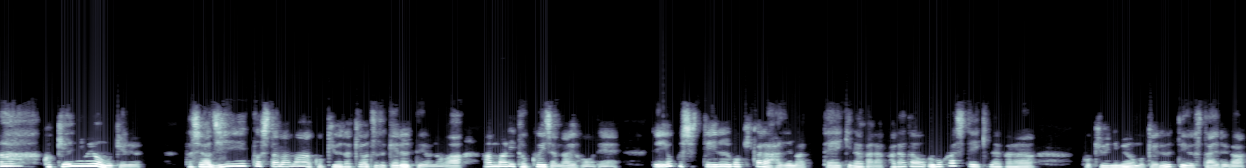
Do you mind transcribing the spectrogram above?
ああ、呼吸に目を向ける。私はじーっとしたまま呼吸だけを続けるっていうのはあんまり得意じゃない方で、で、よく知っている動きから始まっていきながら、体を動かしていきながら、呼吸に目を向けるっていうスタイルが、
